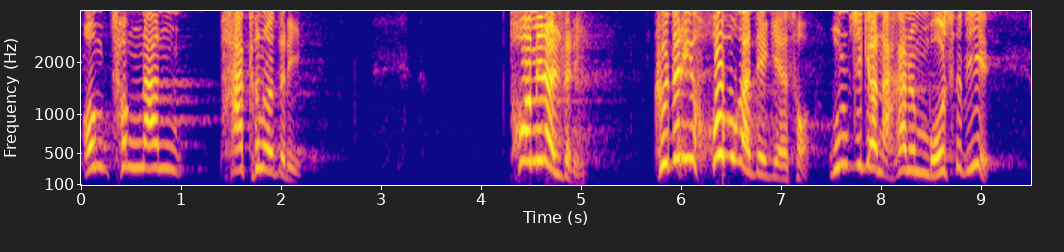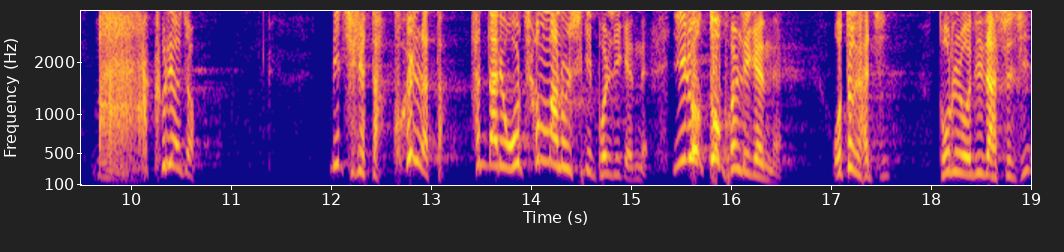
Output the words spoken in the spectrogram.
엄청난 파트너들이 터미널들이 그들이 허브가 되기 위해서 움직여 나가는 모습이 막 그려져. 미치겠다. 큰일 났다. 한 달에 5천만 원씩이 벌리겠네. 1억도 벌리겠네. 어떡하지? 돈을 어디다 쓰지?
